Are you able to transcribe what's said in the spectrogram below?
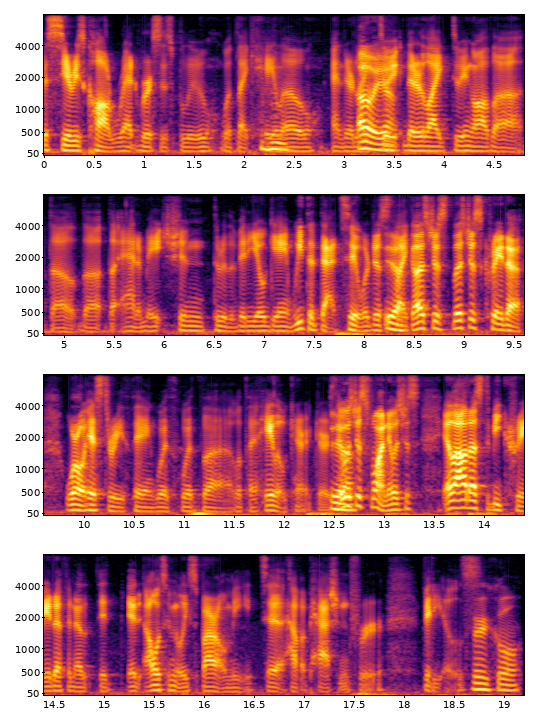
this series called Red versus Blue with like Halo and they're like Oh, yeah. doing, they're like doing all the, the the the animation through the video game. We did that too. We're just Yeah. like let's just let's just create a world history thing with with uh, with the Halo characters. It was just fun. It was just it allowed us to be creative and it it ultimately spiraled me to have a passion for videos. Very cool.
